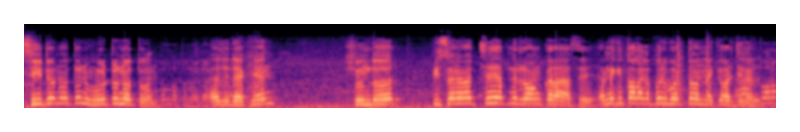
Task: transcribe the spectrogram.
সিটও নতুন হুটও নতুন। নতুন এই যে দেখেন সুন্দর। পিছনে হচ্ছে আপনার রং করা আছে। এমনি কি তলা পরিবর্তন নাকি অরিজিনাল তোলা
